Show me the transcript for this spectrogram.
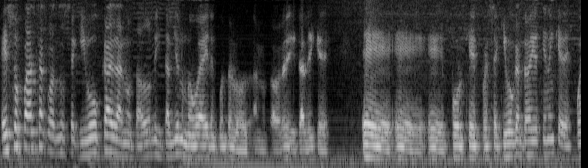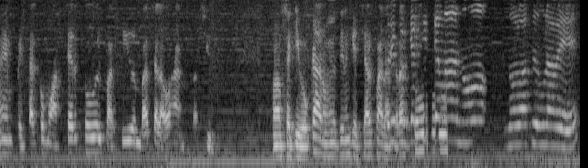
Eso pasa cuando se equivoca el anotador digital. Yo no me voy a ir en contra de los anotadores digitales que, eh, eh, eh, porque pues se equivocan, entonces ellos tienen que después empezar como a hacer todo el partido en base a la hoja de anotación. Cuando se equivocaron, ellos tienen que echar para Pero ¿y atrás por qué el sistema no, no lo hace de una vez?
